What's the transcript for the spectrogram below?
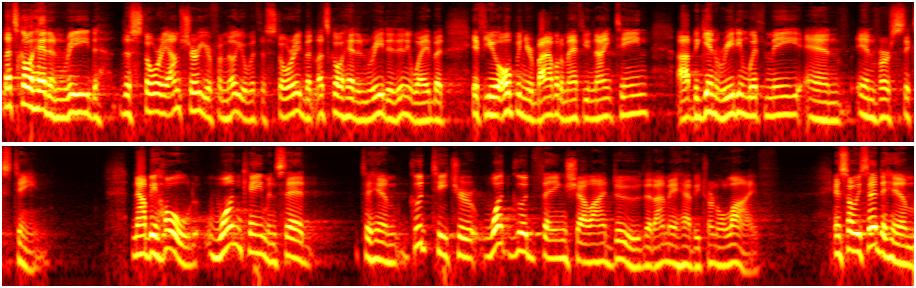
Let's go ahead and read the story. I'm sure you're familiar with the story, but let's go ahead and read it anyway. But if you open your Bible to Matthew 19, uh, begin reading with me and in verse 16. Now behold, one came and said to him, Good teacher, what good thing shall I do that I may have eternal life? And so he said to him,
